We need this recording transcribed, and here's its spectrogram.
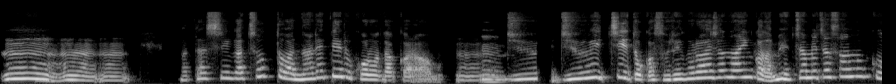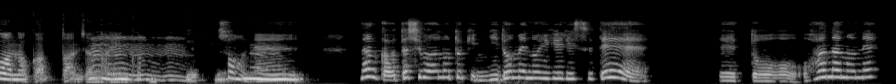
うんうん。うんうん。私がちょっとは慣れてる頃だから、うん、うん。10、11位とかそれぐらいじゃないんかな。めちゃめちゃ寒くはなかったんじゃうんうないんかな。んうんうん。そううんうね。ん。なんか私はあの時二度目のイギリスで、えっと、お花のね、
